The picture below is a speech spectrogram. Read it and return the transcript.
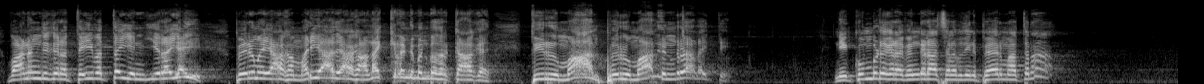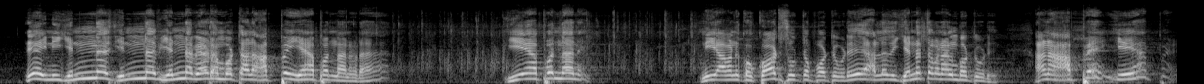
வணங்குகிற தெய்வத்தை என் இறையை பெருமையாக மரியாதையாக அழைக்க வேண்டும் என்பதற்காக திருமால் பெருமாள் என்று அழைத்தேன். நீ கும்பிடுகிற வெங்கடாசலபதினு பேர் மாத்தினா ஏய் நீ என்ன என்ன என்ன வேடம் போட்டாலும் அப்பன் ஏன் அப்பன் தானடா. ஏன் அப்பன் தானே. நீ அவனுக்கு கோட் சூட்டை போட்டு விடு அல்லது என்னத்தை வேணாலும் போட்டு விடு. ஆனால் அப்பன் ஏன் அப்பன்.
